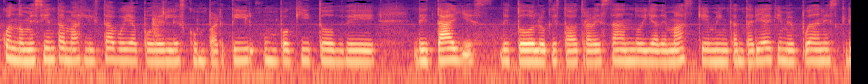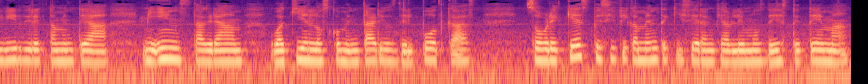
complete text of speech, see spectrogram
cuando me sienta más lista voy a poderles compartir un poquito de detalles de todo lo que he estado atravesando y además que me encantaría que me puedan escribir directamente a mi Instagram o aquí en los comentarios del podcast sobre qué específicamente quisieran que hablemos de este tema,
